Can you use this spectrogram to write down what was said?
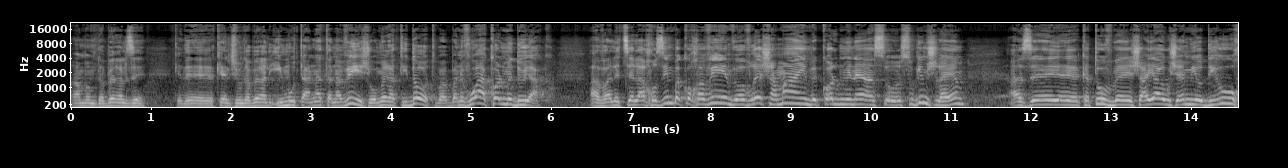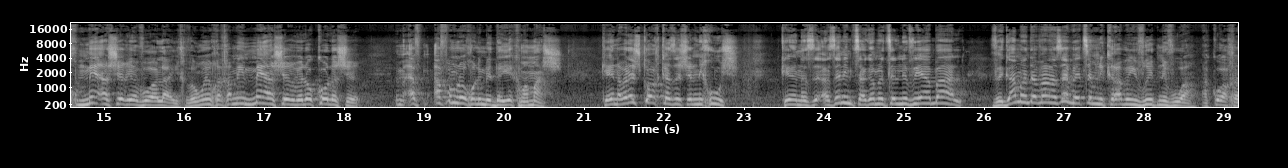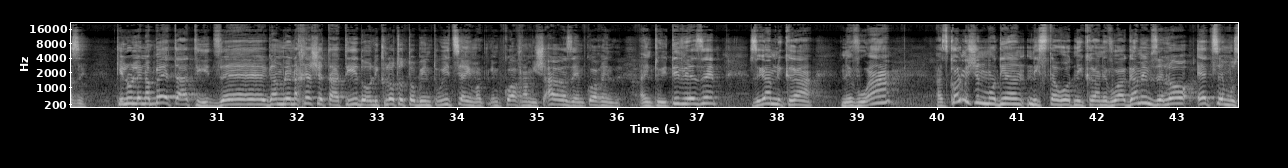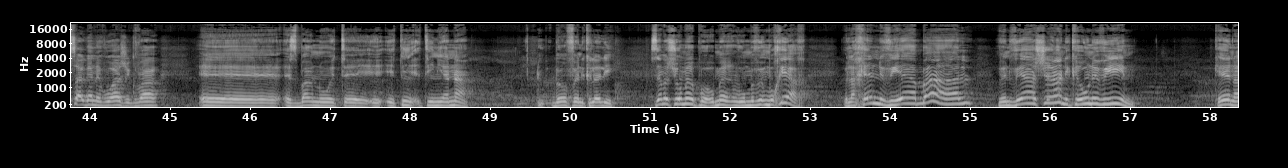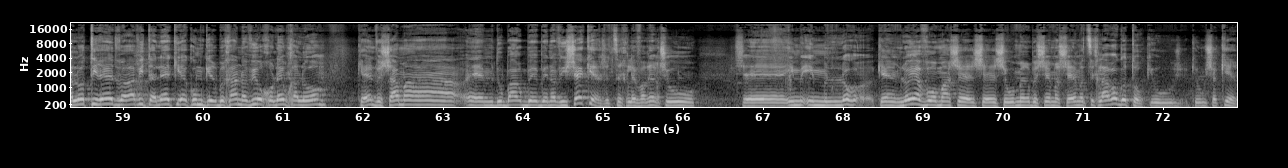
הרמב"ם מדבר על זה, כדי, כן, כשהוא מדבר על אימות טענת הנביא, שהוא אומר עתידות, בנבואה הכל מדויק. אבל אצל האחוזים בכוכבים ועוברי שמיים וכל מיני הסוגים שלהם, אז uh, כתוב בישעיהו שהם יודיעוך מאשר יבוא עלייך, ואומרים חכמים מאשר ולא כל אשר. הם אף, אף פעם לא יכולים לדייק ממש, כן? אבל יש כוח כזה של ניחוש, כן? אז, אז זה נמצא גם אצל נביאי הבעל, וגם הדבר הזה בעצם נקרא בעברית נבואה, הכוח הזה. כאילו לנבא את העתיד זה גם לנחש את העתיד או לקלוט אותו באינטואיציה עם, עם כוח המשאר הזה, עם כוח האינטואיטיבי הזה, זה גם נקרא נבואה. אז כל מי שמודיע נסתרות נקרא נבואה, גם אם זה לא עצם מושג הנבואה שכבר אה, הסברנו את, אה, את, את עניינה באופן כללי. זה מה שהוא אומר פה, הוא, אומר, הוא מוכיח. ולכן נביאי הבעל ונביאי האשרה נקראו נביאים. כן, הלא תראה את דבריו יתעלה כי יקום קרבך נביא או חולם חלום, כן, ושם אה, מדובר בנביא שקר, שצריך לברר שהוא, שאם אם לא, כן, אם לא יבוא מה ש, ש, שהוא אומר בשם השם, אז צריך להרוג אותו, כי הוא, כי הוא משקר.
